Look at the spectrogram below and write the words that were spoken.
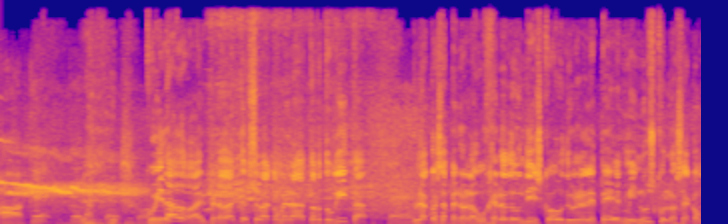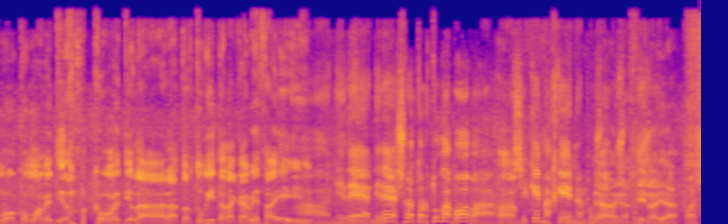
Oh, qué, qué dantesco. Cuidado, el pterodáctilo se va a comer a la tortuguita. Sí, Una cosa, pero el agujero de un disco o de un LP es minúsculo. O sea, ¿cómo, cómo ha metido, cómo ha metido la, la tortuguita la cabeza ahí? Ah, ni idea, ni idea, es una tortuga boba. Ah. Así que imagina, pues. Ya, pues, me imagino, pues, ya. Pues,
